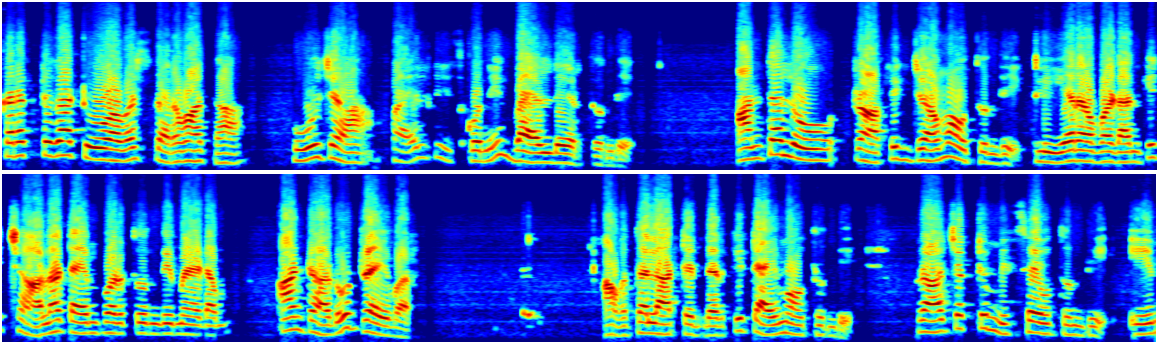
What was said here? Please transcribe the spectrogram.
కరెక్ట్గా టూ అవర్స్ తర్వాత పూజ ఫైల్ తీసుకొని బయలుదేరుతుంది. అంతలో ట్రాఫిక్ జామ్ అవుతుంది. క్లియర్ అవ్వడానికి చాలా టైం పడుతుంది మేడం అంటాడు డ్రైవర్ అవతల టెండర్కి టైం అవుతుంది. ప్రాజెక్ట్ మిస్ అవుతుంది. ఏం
